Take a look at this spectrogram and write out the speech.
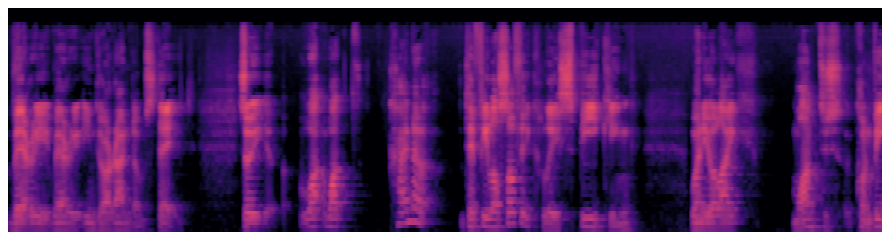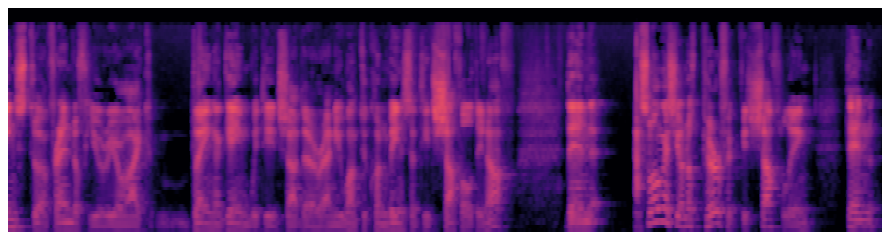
very very into a random state. So what what kind of the philosophically speaking, when you're like want to convince to a friend of you, you're like playing a game with each other and you want to convince that it's shuffled enough, then as long as you're not perfect with shuffling, then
